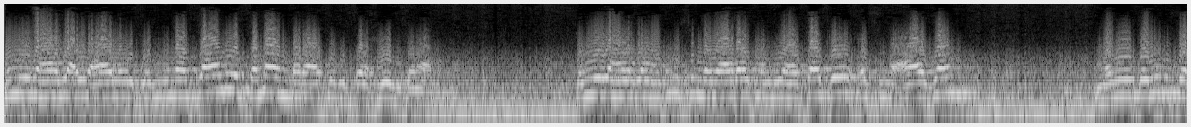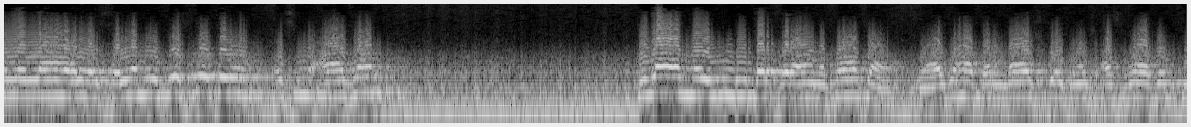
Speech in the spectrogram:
في هذا الآية الكريمة جامع تمام مراتب التوحيد قرآن في هذا حديث مبارك من يحتاج اسم أعظم نبي كريم صلى الله عليه وسلم جسمه اسم أعظم خدا موجود در قرآن فاسا واجه فرمائش کے کنش اسباب کی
